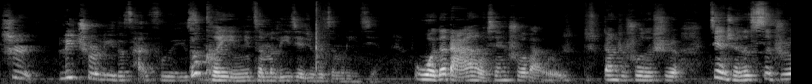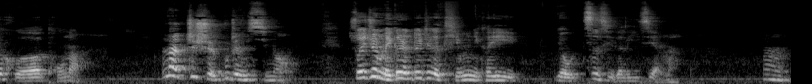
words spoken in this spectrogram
是 literally 的财富的意思都？可以，你怎么理解就是怎么理解。我的答案我先说吧，我当时说的是健全的四肢和头脑。那这谁不珍惜呢？所以就每个人对这个题目，你可以有自己的理解嘛。嗯，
